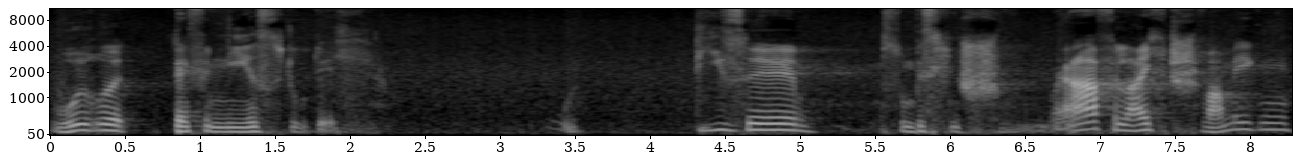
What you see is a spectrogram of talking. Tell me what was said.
worüber definierst du dich? Und diese so ein bisschen, ja, vielleicht schwammigen,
